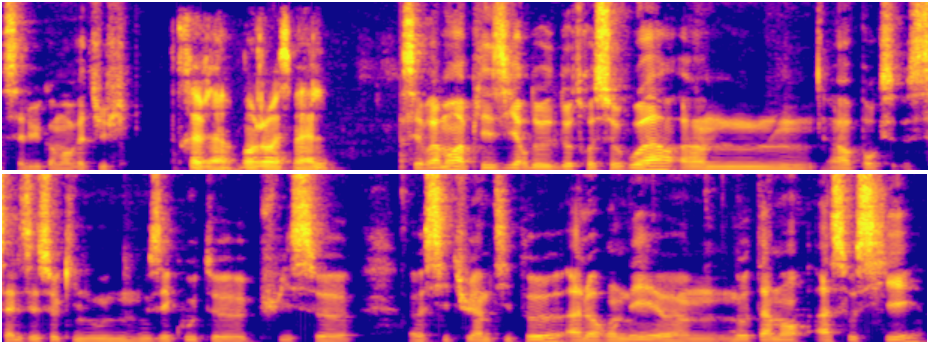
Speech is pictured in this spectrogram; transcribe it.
salut, comment vas-tu? Très bien, bonjour Ismaël. C'est vraiment un plaisir de, te recevoir. alors pour que celles et ceux qui nous, écoutent euh, puissent euh, euh, situer un petit peu, alors on est notamment associés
